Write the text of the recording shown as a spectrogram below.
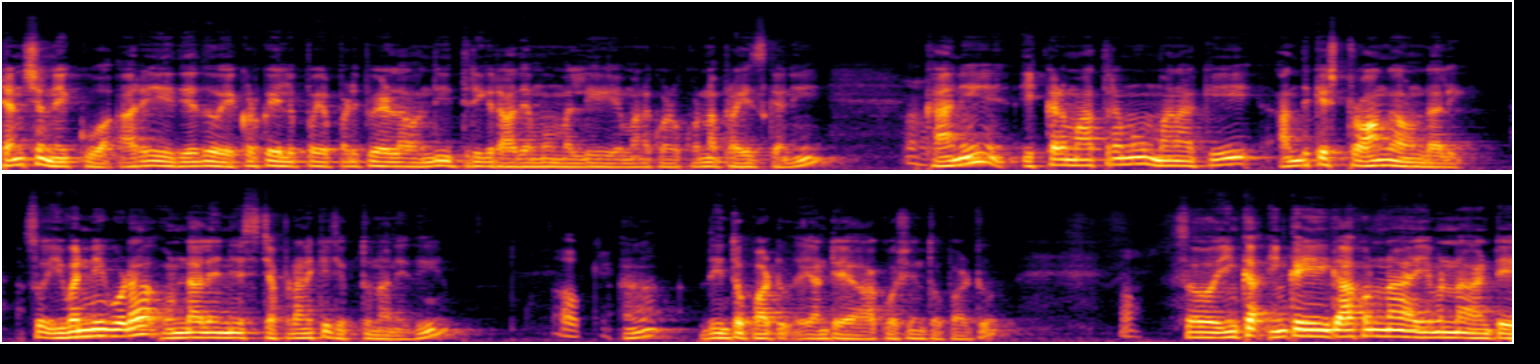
టెన్షన్ ఎక్కువ. అరే ఇదేదో ఎక్కడికో వెళ్ళిపోయి పడిపోయేలా ఉంది తిరిగి రాదేమో మళ్ళీ మనకు కొన్న ప్రైస్ కానీ. కానీ ఇక్కడ మాత్రము మనకి అందుకే స్ట్రాంగ్గా ఉండాలి. సో ఇవన్నీ కూడా ఉండాలి అనేసి చెప్పడానికి చెప్తున్నాను ఇది. దీంతో పాటు అంటే ఆ క్వశ్చన్తో పాటు. సో ఇంకా ఇంకా ఈ కాకుండా ఏమన్నా అంటే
